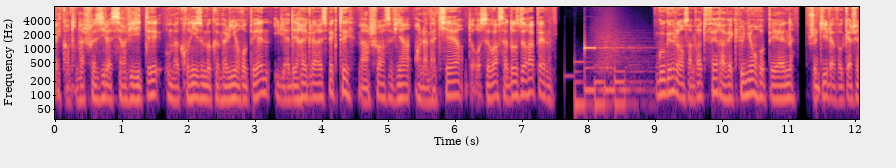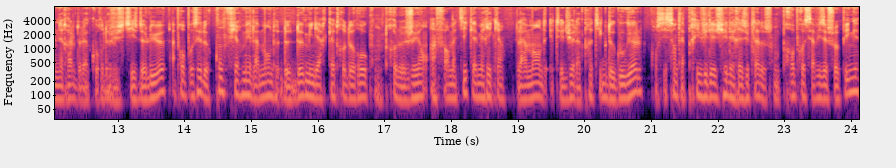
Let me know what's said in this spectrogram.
Mais quand on a choisi la servilité, au macronisme comme à l'Union Européenne, il y a des règles à respecter. Schwartz vient, en la matière, de recevoir sa dose de rappel. Google dans un bras de fer avec l'Union européenne. Jeudi, l'avocat général de la Cour de justice de l'UE a proposé de confirmer l'amende de 2,4 milliards d'euros contre le géant informatique américain. L'amende était due à la pratique de Google consistant à privilégier les résultats de son propre service de shopping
